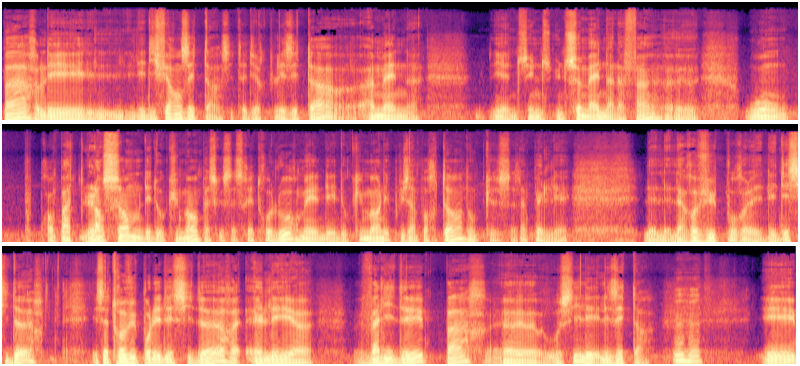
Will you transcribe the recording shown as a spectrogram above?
par les, différents États. C'est-à-dire que les États amènent il y a une, une, semaine à la fin euh, où on prend pas l'ensemble des documents parce que ça serait trop lourd, mais les documents les plus importants, donc ça s'appelle les, les, la revue pour les, les, décideurs. Et cette revue pour les décideurs, elle est euh, validée par euh, aussi les, les États. Mmh. Et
